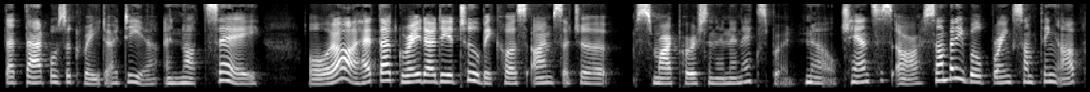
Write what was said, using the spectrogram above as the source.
that that was a great idea and not say, oh, yeah, I had that great idea too because I'm such a smart person and an expert. No, chances are somebody will bring something up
